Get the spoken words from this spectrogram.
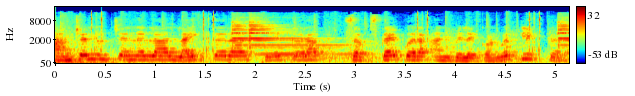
आमच्या न्यूज चॅनलला लाईक करा शेअर करा सबस्क्राईब करा आणि बेल आयकॉनवर क्लिक करा.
